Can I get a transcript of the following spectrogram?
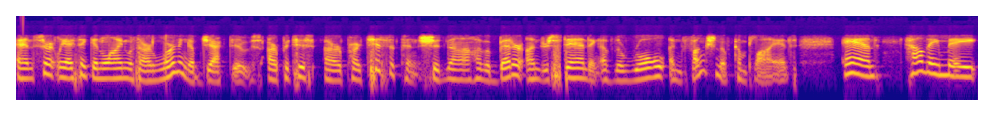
And certainly, I think in line with our learning objectives, our, partic- our participants should now have a better understanding of the role and function of compliance and how they may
